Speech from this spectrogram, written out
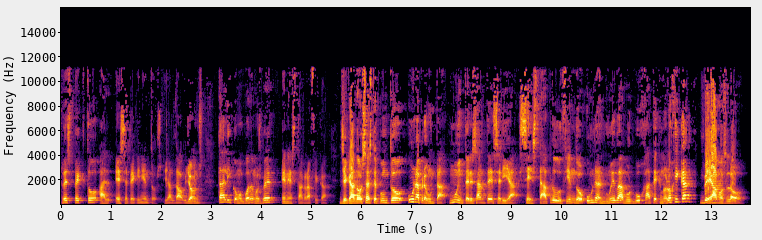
respecto al SP500 y al Dow Jones, tal y como podemos ver en esta gráfica. Llegados a este punto, una pregunta muy interesante sería, ¿se está produciendo una nueva burbuja tecnológica? Veámoslo.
